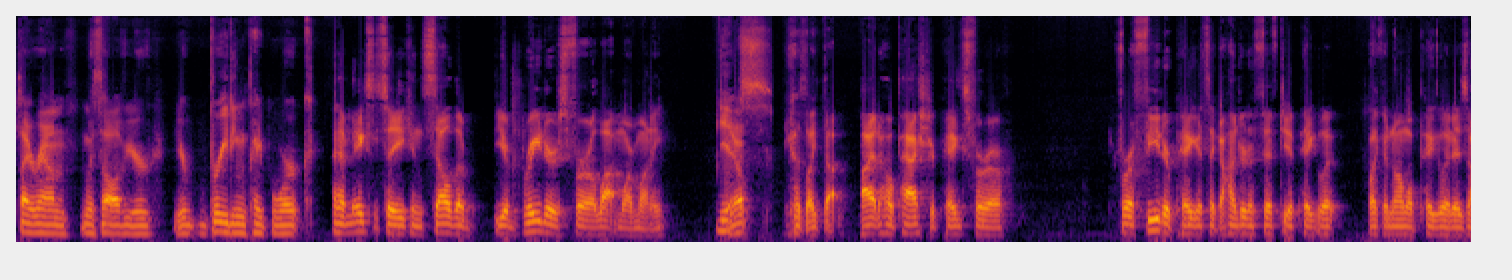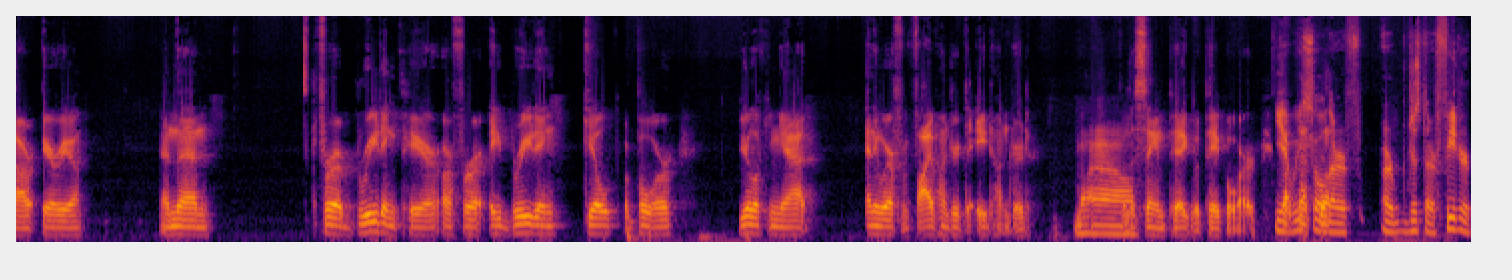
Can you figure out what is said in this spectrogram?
play around with all of your your breeding paperwork And it makes it so you can sell the your breeders for a lot more money. Yes. because like the Idaho pasture pigs for a for a feeder pig, it's like 150 a piglet, like a normal piglet is our area, and then for a breeding pair or for a breeding gilt or boar, you're looking at anywhere from 500 to 800 for Wow. the same pig with paperwork. Yeah, But we sold what- our our just our feeder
